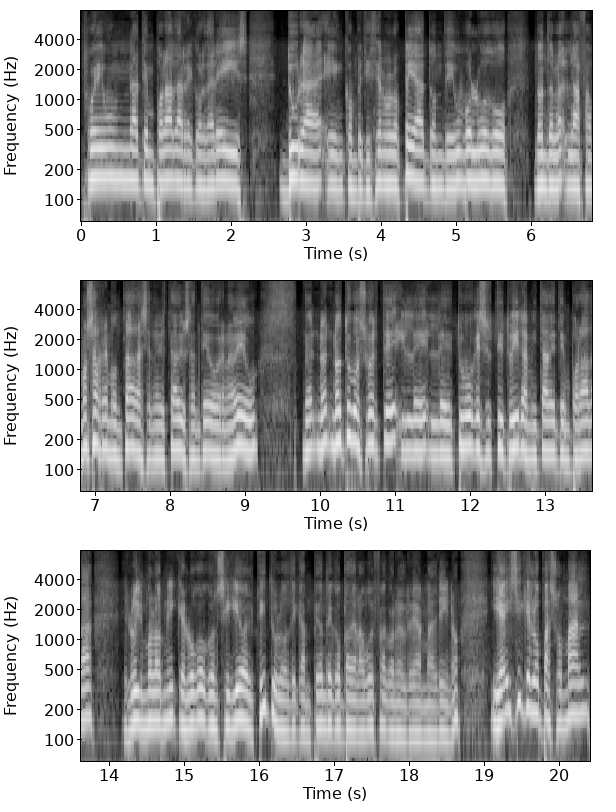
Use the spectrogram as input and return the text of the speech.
fue una temporada, recordaréis, dura en competición europea, donde hubo luego donde las famosas remontadas en el Estadio Santiago Bernabéu. No, tuvo suerte y le, tuvo que sustituir a mitad de temporada Luis Molomni, que luego consiguió el título de campeón de Copa de la UEFA con el Real Madrid. ¿no? Y ahí sí que lo pasó mal,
